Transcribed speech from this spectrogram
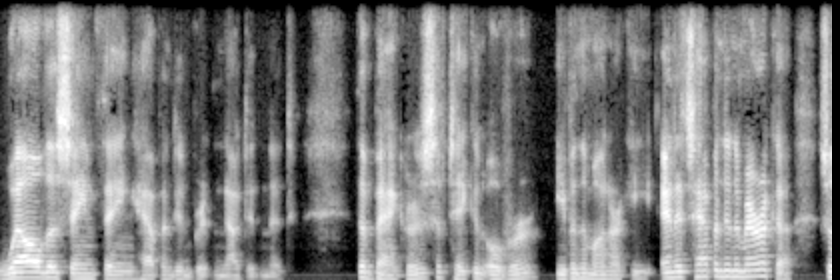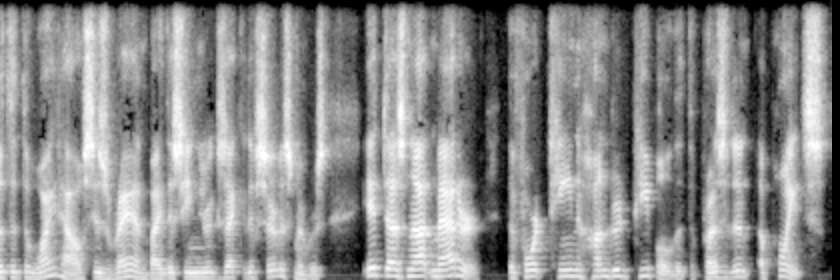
Well, the same thing happened in Britain now, didn't it? The bankers have taken over even the monarchy, and it's happened in America, so that the White House is ran by the senior executive service members. It does not matter the 1,400 people that the president appoints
